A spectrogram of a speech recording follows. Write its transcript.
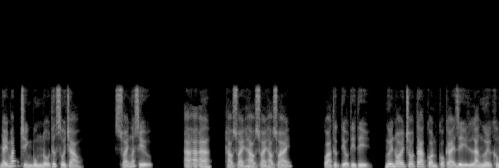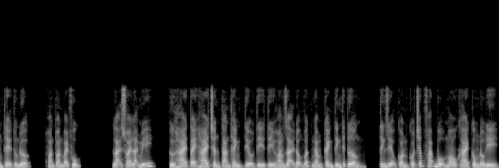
nháy mắt trình bùng nổ thức sôi trào. Xoáy ngất xỉu. A a a, hảo xoáy hảo xoáy hảo xoáy. Quả thực tiểu tỷ tỷ, ngươi nói cho ta còn có cái gì là ngươi không thể tưởng được, hoàn toàn bái phục. Lại xoáy lại Mỹ, cử hai tay hai chân tán thành tiểu tỷ tỷ hoang dại động vật ngắm cảnh tinh thiết tưởng, tinh diệu còn có chấp pháp bộ mau khai công đầu đi,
